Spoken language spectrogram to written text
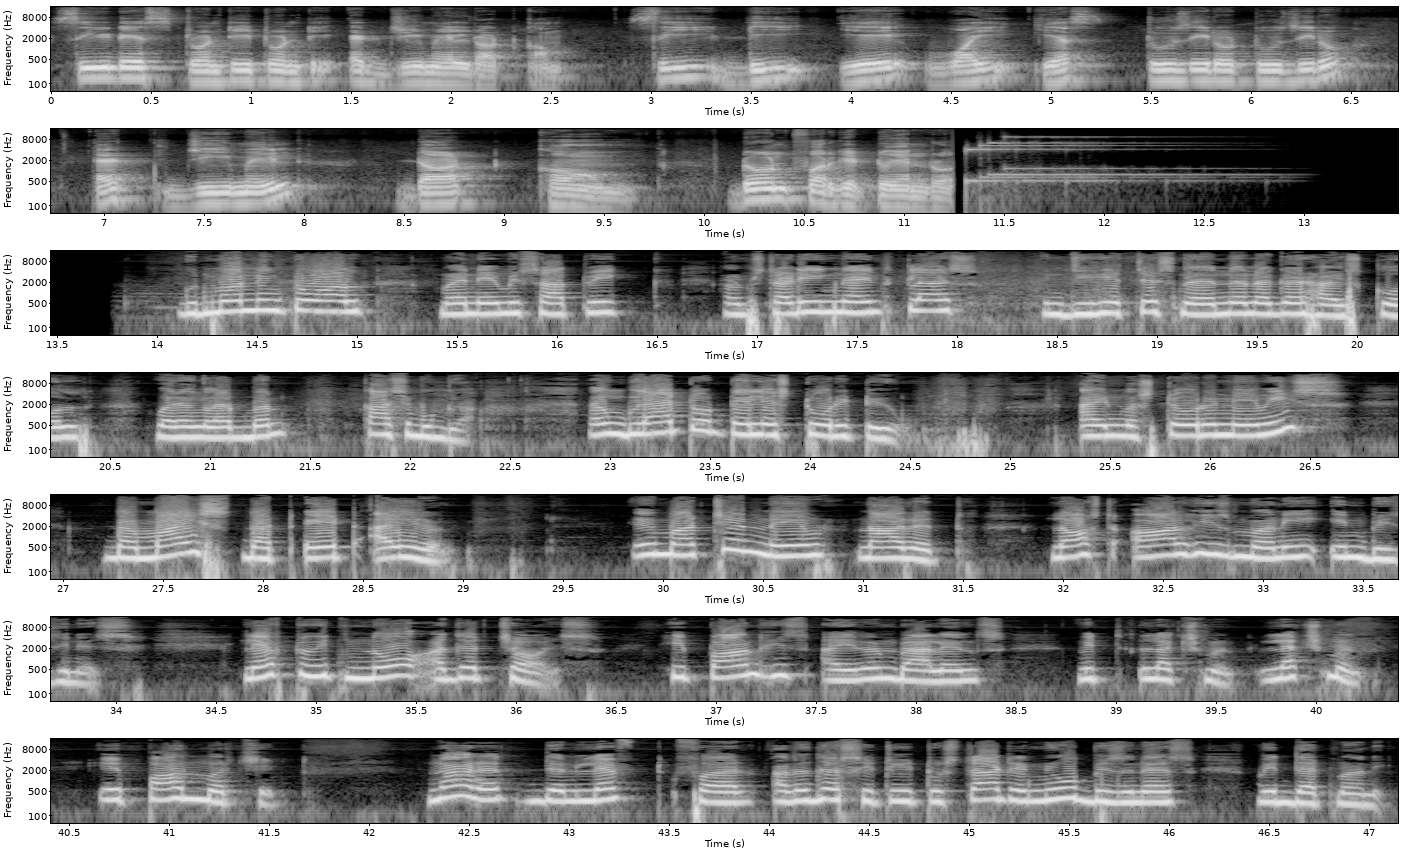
cdays2020 at gmail.com cdays2020 at gmail.com don't forget to enroll Good morning to all. My name is Sathwik. I'm studying 9th class in GHS Narendranagar High School, Warangal Urban, Kasabugla. I'm glad to tell a story to you. And my story name is The Mice That Ate Iron. A merchant named Narad lost all his money in business, left with no other choice. He pawned his iron balance with Lakshman. Lakshman, a pawn merchant. Narad then left for another city to start a new business with that money.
